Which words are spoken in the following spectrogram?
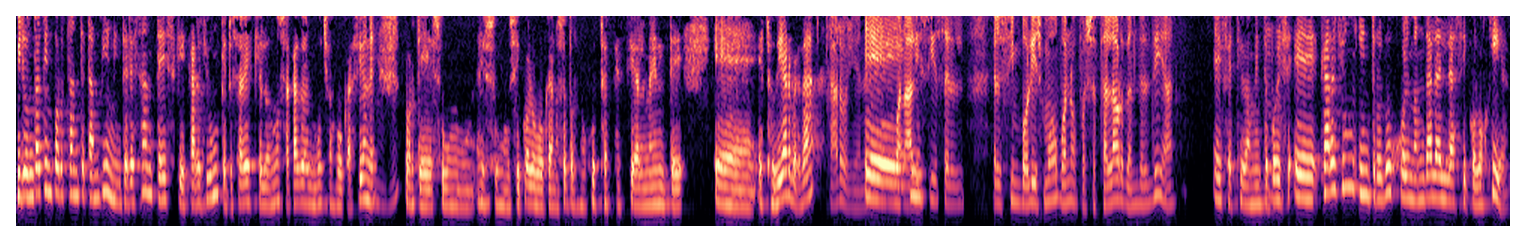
Mira, un dato importante también interesante es que Carl Jung, que tú sabes que lo hemos sacado en muchas ocasiones, uh -huh. porque es un, es un psicólogo que a nosotros nos gusta especialmente eh, estudiar, ¿verdad? Claro, y en el eh, psicoanálisis el, el, simbolismo, bueno, pues está en la orden del día. Efectivamente, pues eh, Carl Jung introdujo el mandala en la psicología,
